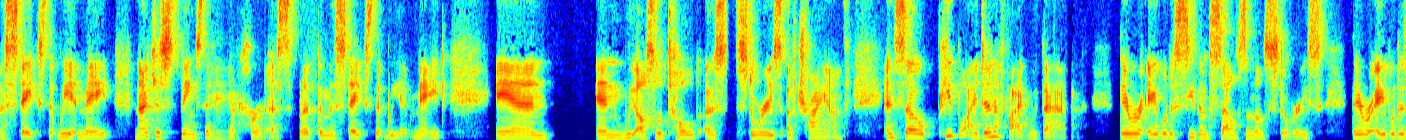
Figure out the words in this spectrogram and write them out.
mistakes that we had made, not just things that had hurt us, but the mistakes that we had made. And and we also told us stories of triumph. And so people identified with that they were able to see themselves in those stories. They were able to,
